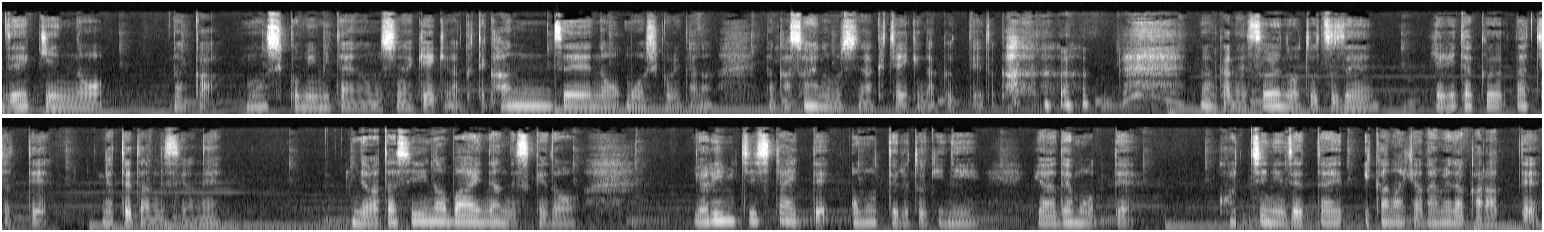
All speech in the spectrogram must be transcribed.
税金のなんか申し込みみたいなのもしなきゃいけなくて関税の申し込みかな？なんかそういうのもしなくちゃいけなくってとか なんかねそういうのを突然やりたくなっちゃってやってたんですよね。で私の場合なんですけど寄り道したいって思ってる時にいやでもってこっちに絶対行かなきゃダメだからって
